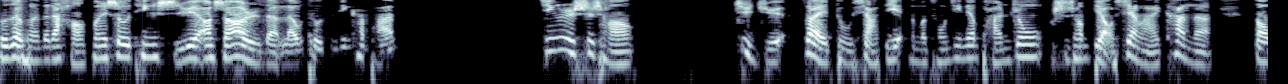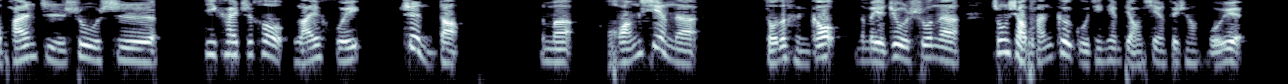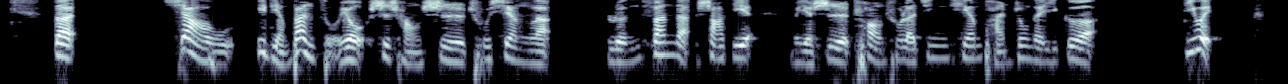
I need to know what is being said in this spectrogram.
投资者朋友，大家好，欢迎收听十月二十二日的莱芜投资金看盘。今日市场拒绝再度下跌。那么从今天盘中市场表现来看呢，早盘指数是低开之后来回震荡，那么黄线呢走得很高。那么也就是说呢，中小盘个股今天表现非常活跃，在下午。一点半左右，市场是出现了轮番的杀跌，也是创出了今天盘中的一个低位。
